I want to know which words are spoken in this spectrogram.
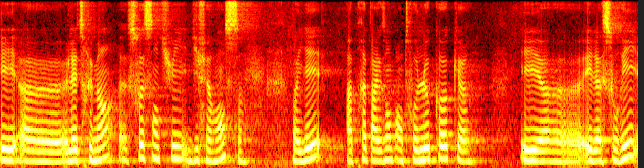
et euh, l'être humain, 68 différences. Voyez Après, par exemple, entre le coq et, euh, la souris,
